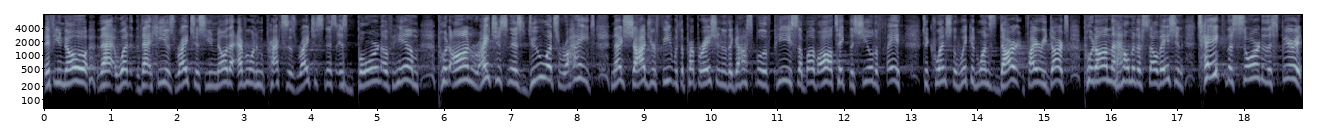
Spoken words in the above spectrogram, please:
If you know that what that he is righteous, you know that everyone who practices righteousness is born of him. Put on righteousness, do what's right. Next, shod your feet with the preparation of the gospel of peace. Above all, take the shield of faith to quench the wicked one's dart, fiery darts. Put on the helmet of salvation. Take the sword of the spirit.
